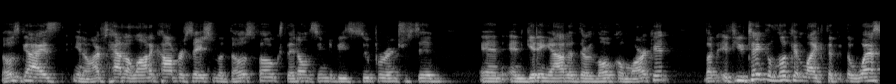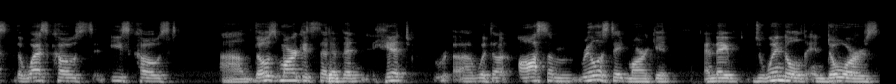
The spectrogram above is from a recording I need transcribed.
Those guys you know i've had a lot of conversation with those folks. They don't seem to be super interested in in getting out of their local market but if you take a look at like the, the west the west coast and east coast, um, those markets that have been hit uh, with an awesome real estate market and they've dwindled indoors,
